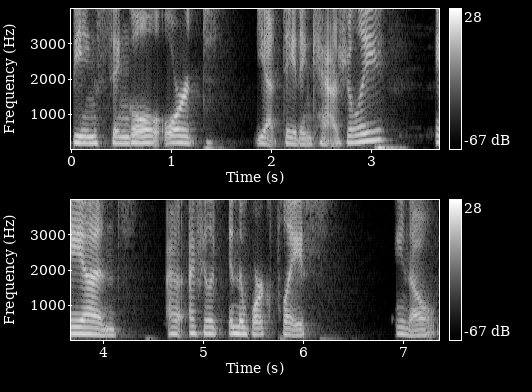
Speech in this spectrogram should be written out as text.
being single or just yeah, dating casually. And I, I feel like in the workplace, you know,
